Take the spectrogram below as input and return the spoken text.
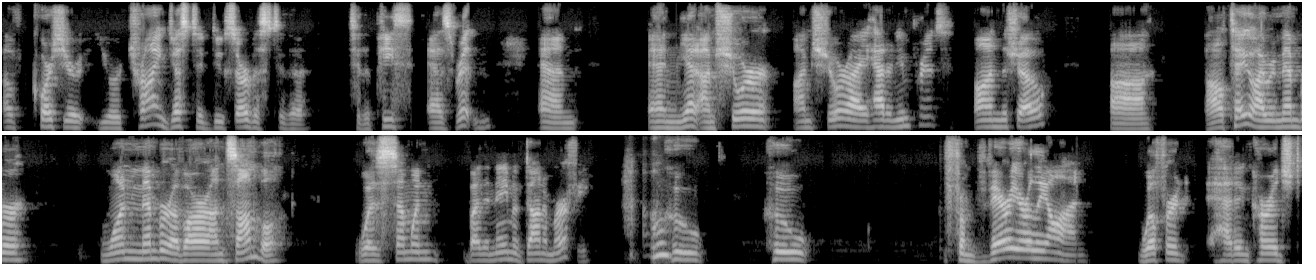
of course, you're you're trying just to do service to the to the piece as written, and and yet I'm sure I'm sure I had an imprint on the show. Uh, I'll tell you, I remember one member of our ensemble was someone by the name of Donna Murphy oh, who who from very early on wilford had encouraged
